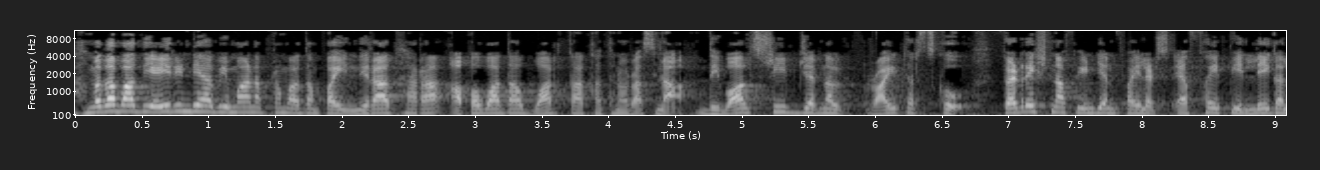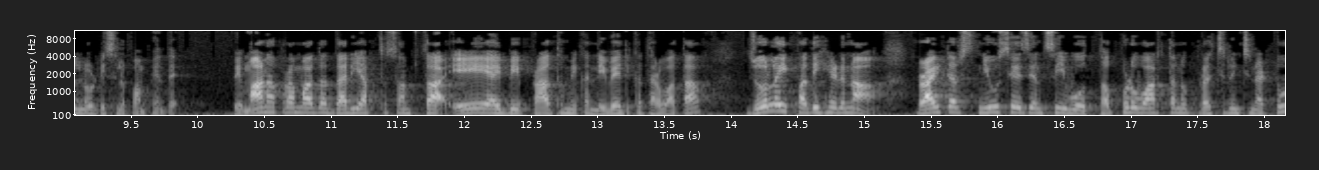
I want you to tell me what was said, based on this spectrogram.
అహ్మదాబాద్ ఎయిర్ ఇండియా విమాన ప్రమాదంపై నిరాధార అపవాద వార్తా కథనం రాసిన ది వాల్ స్ట్రీట్ జర్నల్ రైటర్స్కు federation of Indian pilots FIP legal నోటీసులు పంపింది. విమాన ప్రమాద దర్యాప్తు సంస్థ ఏఐబి ప్రాథమిక నివేదిక తర్వాత జూలై పదిహేడున రైటర్స్ న్యూస్ ఏజెన్సీ ఓ తప్పుడు వార్తను ప్రచురించినట్టు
